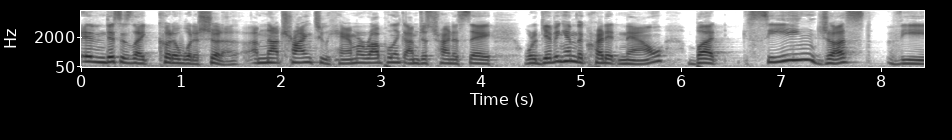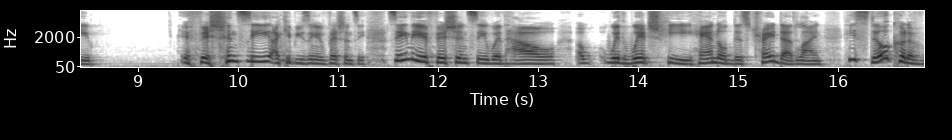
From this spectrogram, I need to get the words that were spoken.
And this is like coulda, woulda, shoulda. I'm not trying to hammer Rob Pelinka. I'm just trying to say we're giving him the credit now, but seeing just the efficiency. I keep using efficiency. Seeing the efficiency with how uh, with which he handled this trade deadline he still could have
